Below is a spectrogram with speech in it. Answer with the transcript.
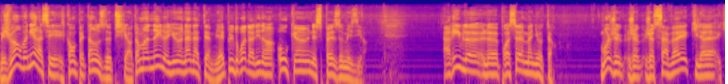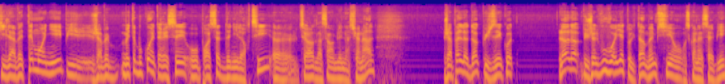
Mais je vais en revenir à ses compétences de psychiatre. À un moment donné, il y a eu un anathème. Il n'avait plus le droit d'aller dans aucune espèce de média. Arrive le, procès Magnota. Moi, je, savais qu'il avait témoigné, puis j'avais m'étais beaucoup intéressé au procès de Denis Lortie, euh, le tireur de l'Assemblée nationale. J'appelle le doc, puis je dis, écoute, Là, là, puis je le vous voyais tout le temps, même si on, se connaissait bien.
